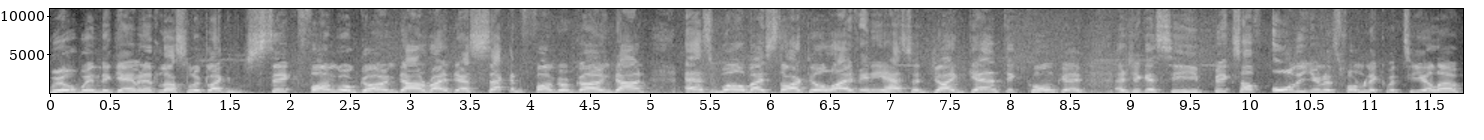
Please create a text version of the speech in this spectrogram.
will win the game, and it does look like sick fungal going down right there. Second fungal going down as well by Startale Life. And he has a gigantic concave. As you can see, he picks off all the units from Liquid TLO.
